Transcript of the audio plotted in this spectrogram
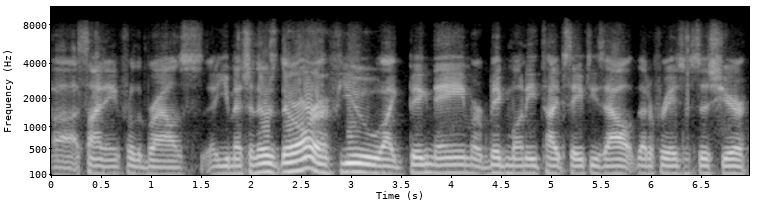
uh, signing for the Browns. Uh, you mentioned there's there are a few like big name or big money type safeties out that are free agents this year.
